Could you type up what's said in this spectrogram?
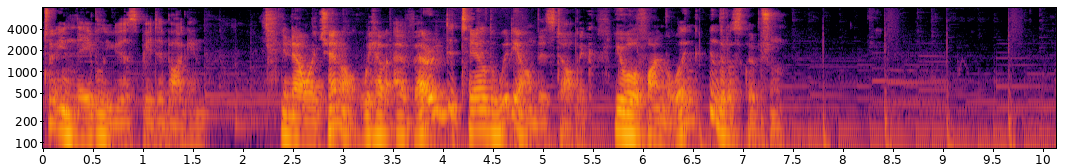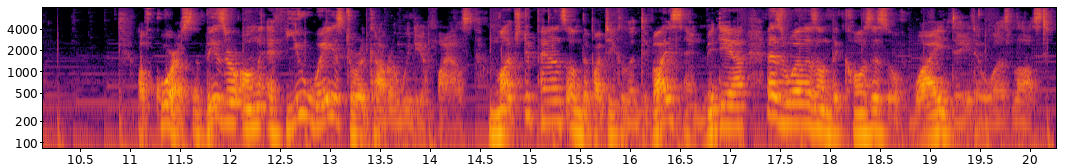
to enable USB debugging. In our channel, we have a very detailed video on this topic, you will find the link in the description. Of course, these are only a few ways to recover video files. Much depends on the particular device and media, as well as on the causes of why data was lost.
